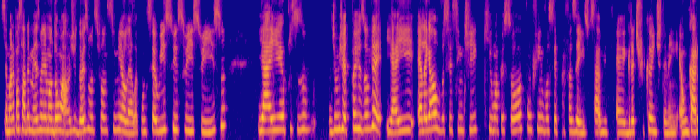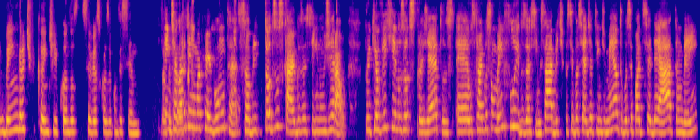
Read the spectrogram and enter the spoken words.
Semana passada mesmo ele mandou um áudio de dois minutos falando assim, meu, Lela, aconteceu isso, isso, isso e isso. E aí eu preciso de um jeito para resolver. E aí é legal você sentir que uma pessoa confia em você para fazer isso, sabe? É gratificante também. É um cargo bem gratificante quando você vê as coisas acontecendo. Gente, agora tenho uma pergunta sobre todos os cargos, assim, no geral. Porque eu vi que nos outros projetos, é, os cargos são bem fluidos, assim, sabe? Tipo, se você é de atendimento, você pode ser DA também.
